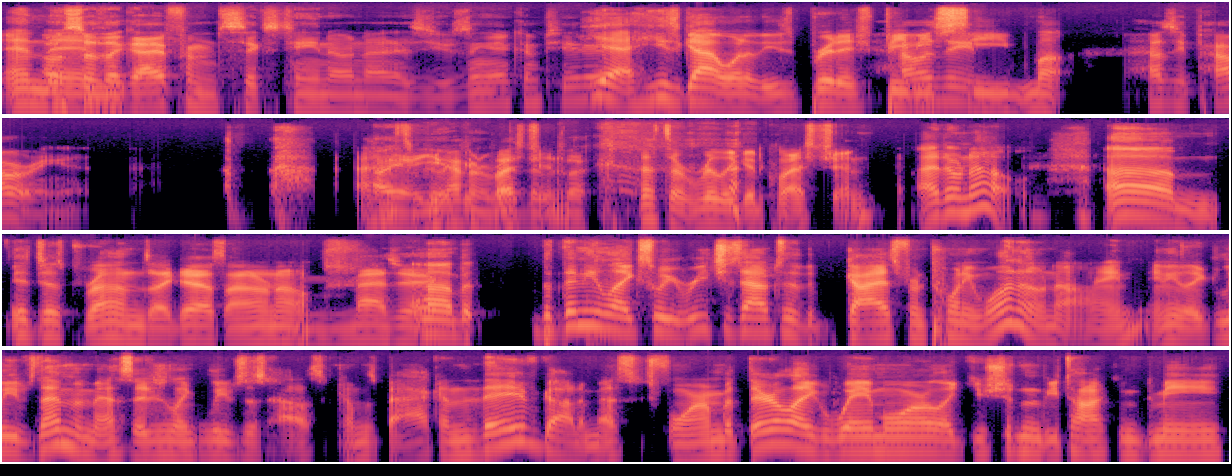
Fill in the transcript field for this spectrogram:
And Oh, then so the guy from 1609 is using a computer? yeah he's got one of these british How is he- bbc mo- How's he powering it? That's oh yeah, you haven't read the question. book. That's a really good question. I don't know. Um, it just runs, I guess. I don't know. Magic. Uh, but but then he like so he reaches out to the guys from 2109 and he like leaves them a message and like leaves his house and comes back and they've got a message for him, but they're like way more like you shouldn't be talking to me.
